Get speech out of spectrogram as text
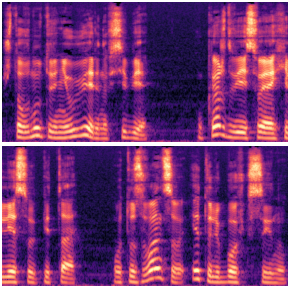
что внутренне уверены в себе. У каждого есть своя ахиллесова пята. Вот у Званцева это любовь к сыну.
